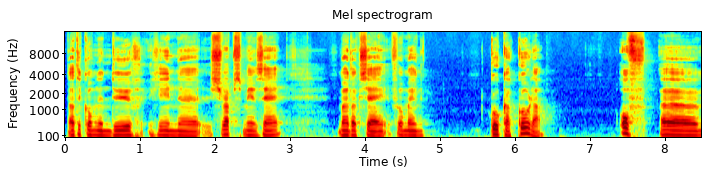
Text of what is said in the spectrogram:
Dat ik om den duur geen uh, meer zei. Maar dat ik zei voor mijn Coca-Cola. Of uh,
